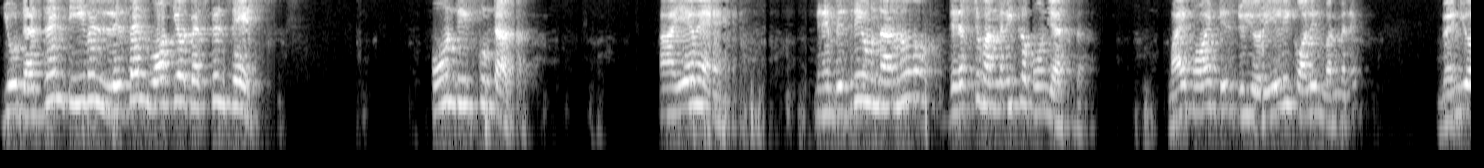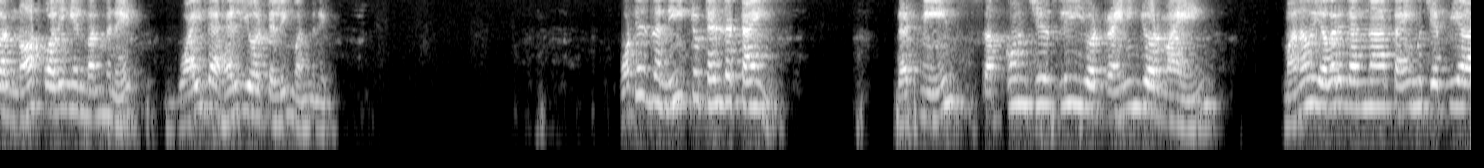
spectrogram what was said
You doesn't even listen what your best friend says phone తీసుకుంటారు. ఏమే? నేను బిజీ ఉన్నాను జస్ట్ వన్ మినిట్లో ఫోన్ చేస్తాను my point is do you really call in one minute? When you are not calling in one minute why the hell you are telling one minute? What is the need to tell the time? That means subconsciously your training your mind. మనం ఎవరికన్నా టైం చెప్పి ఆ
